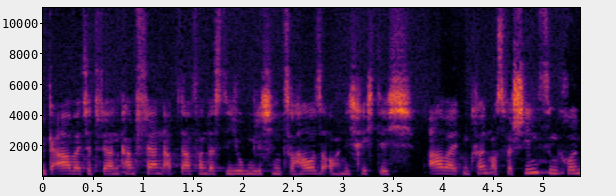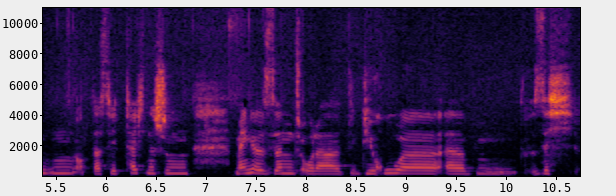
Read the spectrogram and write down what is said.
gearbeitet werden kann, fernab davon, dass die Jugendlichen zu Hause auch nicht richtig arbeiten können, aus verschiedensten Gründen, ob das die technischen Mängel sind oder die, die Ruhe, ähm, sich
